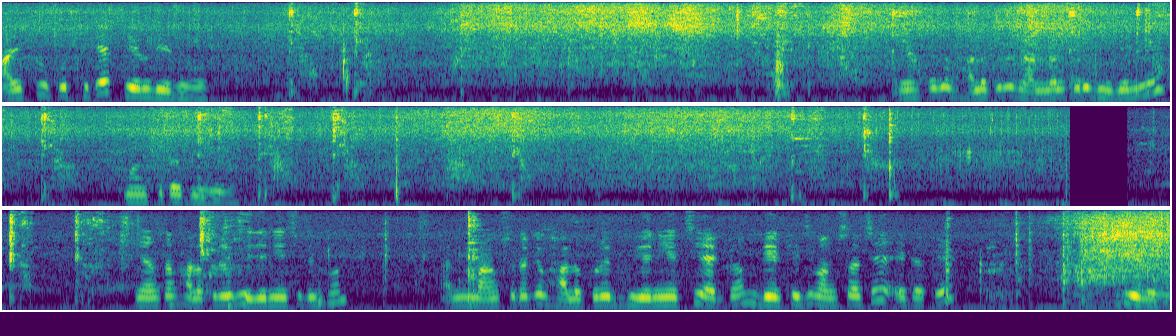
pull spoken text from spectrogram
আর একটু উপর থেকে তেল দিয়ে দেবো। পেঁয়াজটাকে ভালো করে লাল লাল করে ভেজে নিয়ে মাংসটা দিয়ে দেবো। পেঁয়াজটা ভালো করে ভেজে নিয়েছি দেখুন। আমি মাংসটাকে ভালো করে ধুয়ে নিয়েছি একদম দেড় কেজি মাংস আছে, এটাকে দিয়ে দেবো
